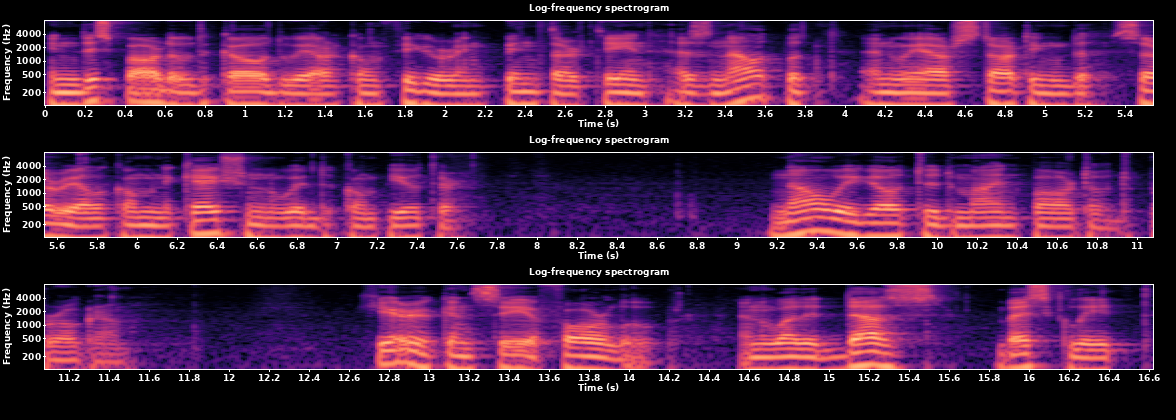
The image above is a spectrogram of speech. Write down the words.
In this part of the code we are configuring pin 13 as an output and we are starting the serial communication with the computer. Now we go to the main part of the program. Here you can see a for loop and what it does, basically it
